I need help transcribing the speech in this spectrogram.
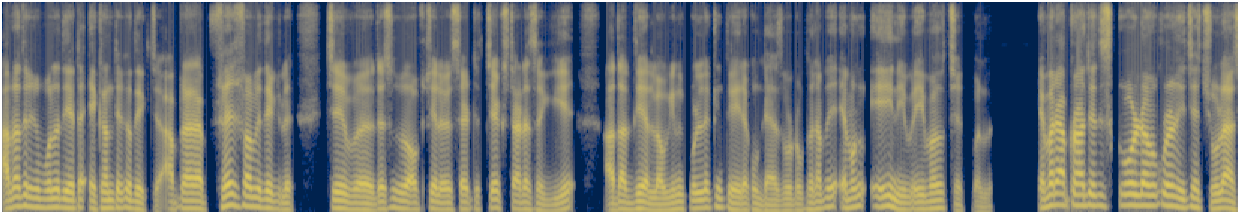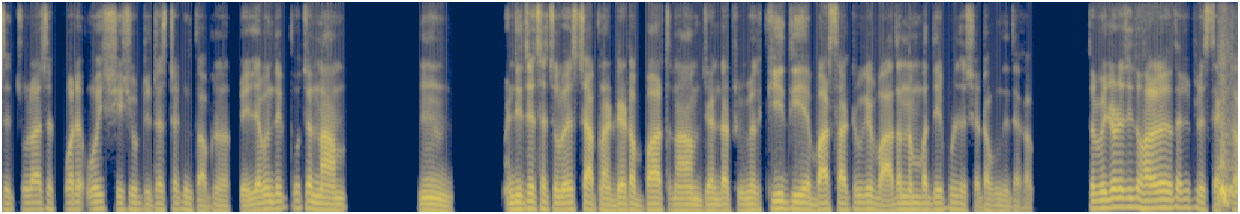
আপনাদেরকে বলে দিই, এটা এখান থেকে দেখছে। আপনারা ফ্রেশভাবে দেখলে যে রেসুল অফিসিয়াল ওয়েবসাইটে চেক স্ট্যাটাসে গিয়ে আধার দিয়ে লগ ইন করলে কিন্তু এরকম ড্যাশবোর্ড ওপেন হবে এবং এই নিবে এইভাবে চেক করলে। এবারে আপনারা যদি স্ক্রোল ডাউন করে নিচে চলে আসেন, চলে আসার পরে ওই শিশুর ডিটেলসটা কিন্তু আপনারা পেয়ে যাবেন। দেখতে হচ্ছে নাম, হুম চলে এসছে। আপনার ডেট অফ বার্থ নাম জেন্ডার ফিমেল কি দিয়ে বার্থ সার্টিফিকেট বা আধার নাম্বার দিয়ে পড়েছে সেটাও কিন্তু দেখাবে। তো ভিডিওটা যদি ভালো লাগে থাকে প্লিজ একটা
